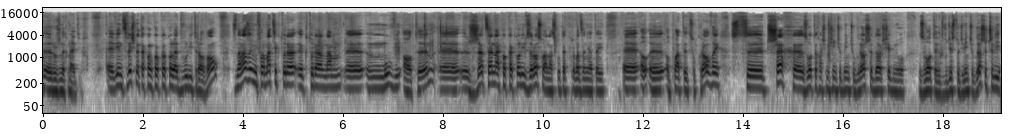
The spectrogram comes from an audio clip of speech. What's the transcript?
różnych mediów. E, więc weźmy taką Coca-Colę dwulitrową. Znalazłem informację, która, e, która nam e, mówi o tym, e, że cena Coca-Coli wzrosła na skutek wprowadzenia tej e, e, opłaty cukrowej z 3,85 zł do 7 zł 29 groszy, czyli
